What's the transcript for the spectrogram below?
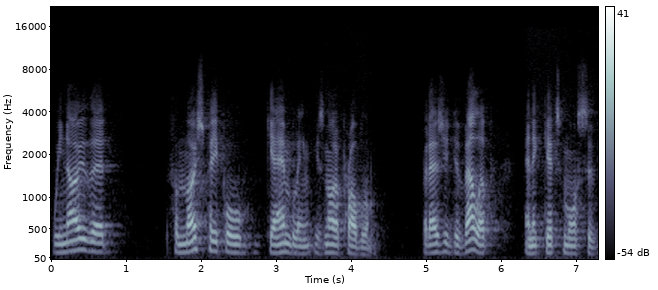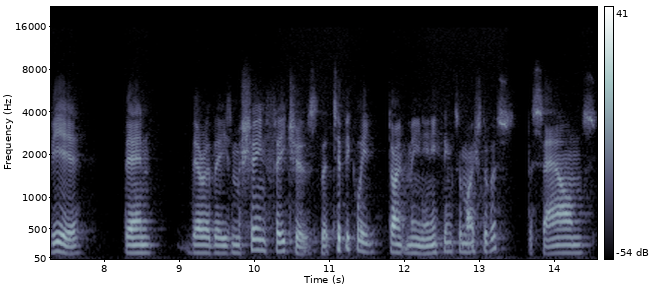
we know that for most people, gambling is not a problem. But as you develop and it gets more severe, then there are these machine features that typically don't mean anything to most of us the sounds,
